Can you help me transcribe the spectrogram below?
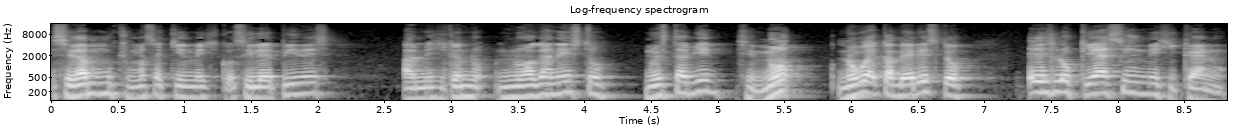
se da mucho más aquí en México, si le pides al mexicano, no hagan esto, no está bien. Si no, no voy a cambiar esto. Es lo que hace un mexicano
